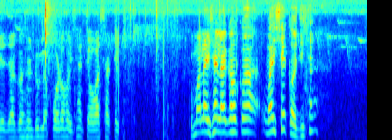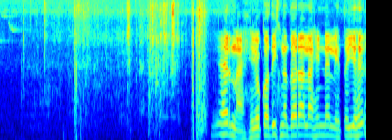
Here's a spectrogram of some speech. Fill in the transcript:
घेन इसे हिंडूला पड व्हायच्या चवासाठी तुम्हाला इशा लागाव का वायशे कधी हा येर ना ह्यो कधीच ना दराला हिंडल नाही तर येर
